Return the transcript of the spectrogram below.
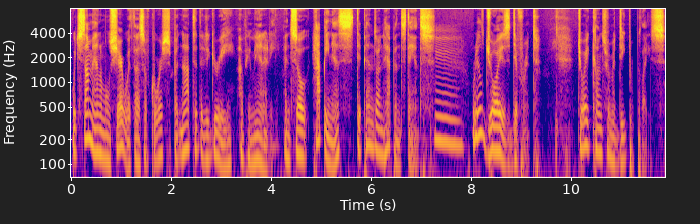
which some animals share with us, of course, but not to the degree of humanity. And so happiness depends on happenstance. Hmm. Real joy is different. Joy comes from a deeper place.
